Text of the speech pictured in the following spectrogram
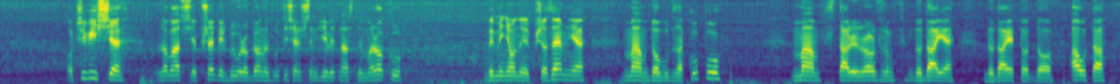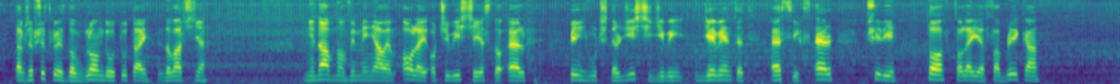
Oczywiście, zobaczcie, przebieg był robiony w 2019 roku, wymieniony przeze mnie. Mam dowód zakupu, mam stary rozrząd, dodaję, dodaję to do auta. Także wszystko jest do wglądu. Tutaj zobaczcie, Niedawno wymieniałem olej, oczywiście jest to ELF 5W40 900 SXR, czyli to co leje fabryka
